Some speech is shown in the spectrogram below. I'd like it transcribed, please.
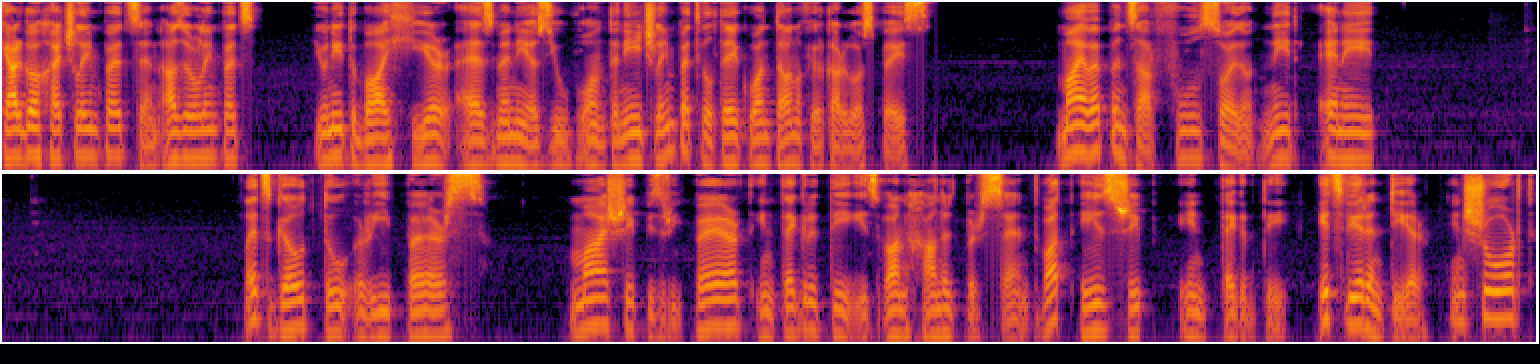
Cargo hatch limpets and other limpets you need to buy here as many as you want and each limpet will take one ton of your cargo space. My weapons are full so I don't need any Let's go to repairs. My ship is repaired, integrity is 100%. What is ship integrity? It's wear and tear. In short,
